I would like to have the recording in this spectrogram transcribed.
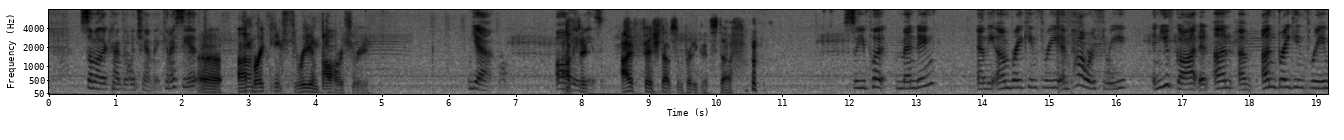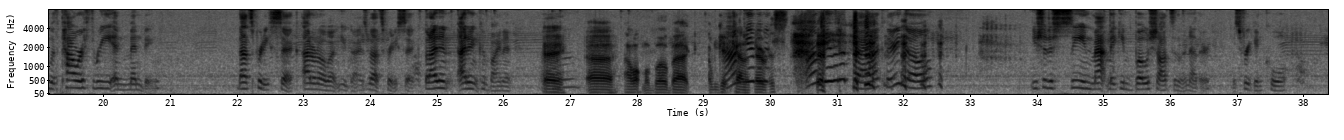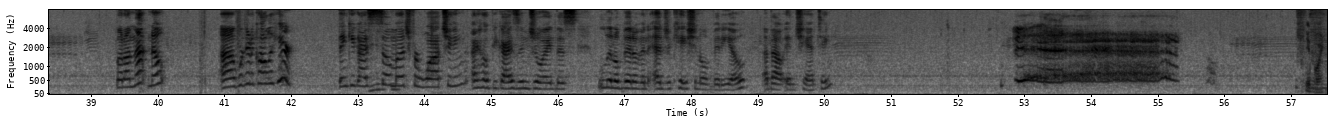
some other kind of enchantment. Can I see it? Uh, Unbreaking 3 and Power 3. Yeah. All the After- amazing. I fished up some pretty good stuff. So you put mending and the unbreaking three and power three, and you've got an un um, unbreaking three with power three and mending. That's pretty sick. I don't know about you guys, but that's pretty sick. But I didn't I didn't combine it. Hey. Uh, uh, I want my bow back. I'm getting I'm kind of giving it- nervous. I'm giving it back. There you go. You should have seen Matt making bow shots in the nether. It was freaking cool. But on that note, uh, we're gonna call it here. Thank you guys so much for watching. I hope you guys enjoyed this little bit of an educational video about enchanting. Yeah, boy.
